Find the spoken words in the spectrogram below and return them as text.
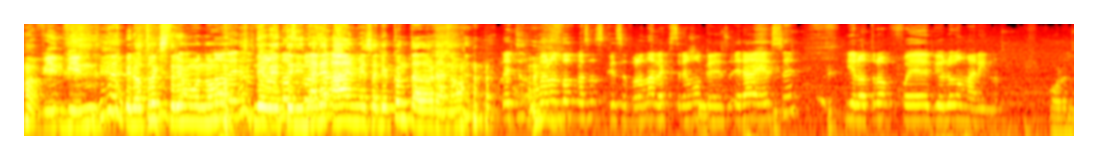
Bien, bien. El otro extremo, ¿no? No, de hecho, veterinaria. cosas. Ay, me salió contadora, ¿no? De hecho, fueron dos cosas que se fueron al extremo, Sí. que era ese, y el otro fue biólogo marino. Órale.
